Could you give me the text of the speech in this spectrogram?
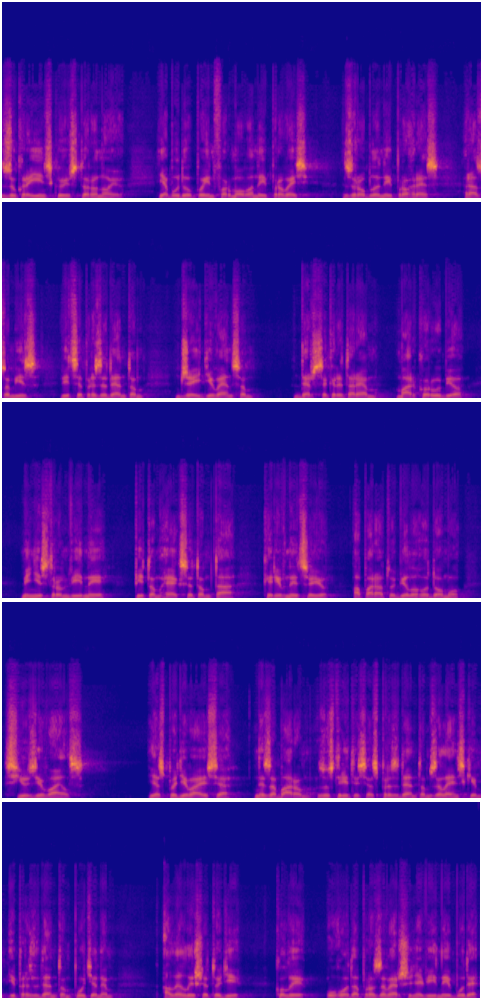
з українською стороною. Я буду поінформований про весь зроблений прогрес разом із віцепрезидентом Джей Ді Венсом, держсекретарем Марко Рубіо, міністром війни Пітом Гексетом та керівницею апарату Білого Дому Сьюзі Вайлс. Я сподіваюся незабаром зустрітися з президентом Зеленським і президентом Путіним, але лише тоді, коли угода про завершення війни буде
